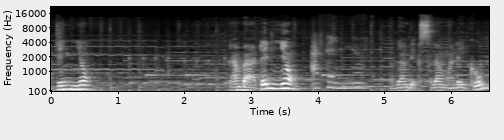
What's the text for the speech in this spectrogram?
Ate nnyo gamba ate nnyo ate nnyo agambe assalamu alaikum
